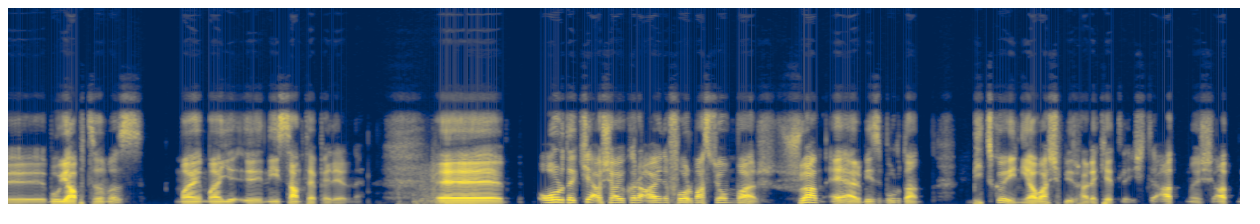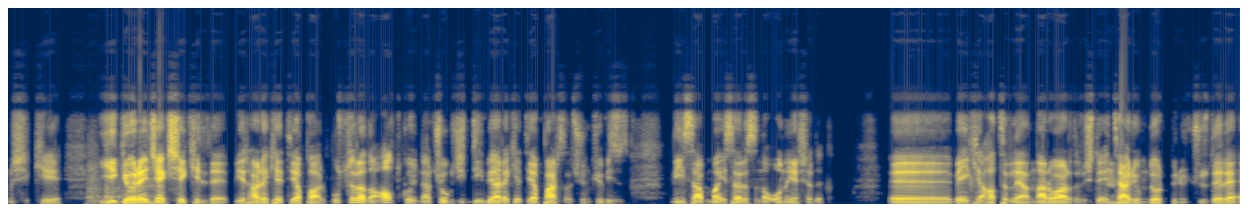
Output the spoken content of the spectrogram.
Ee, bu yaptığımız May, May, e, Nisan tepelerine. Ee, oradaki aşağı yukarı aynı formasyon var. Şu an eğer biz buradan Bitcoin yavaş bir hareketle işte 60 62 iyi görecek şekilde bir hareket yapar. Bu sırada altcoin'ler çok ciddi bir hareket yaparsa. Çünkü biz Nisan Mayıs arasında onu yaşadık. Ee, belki hatırlayanlar vardır. İşte Ethereum 4300'lere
